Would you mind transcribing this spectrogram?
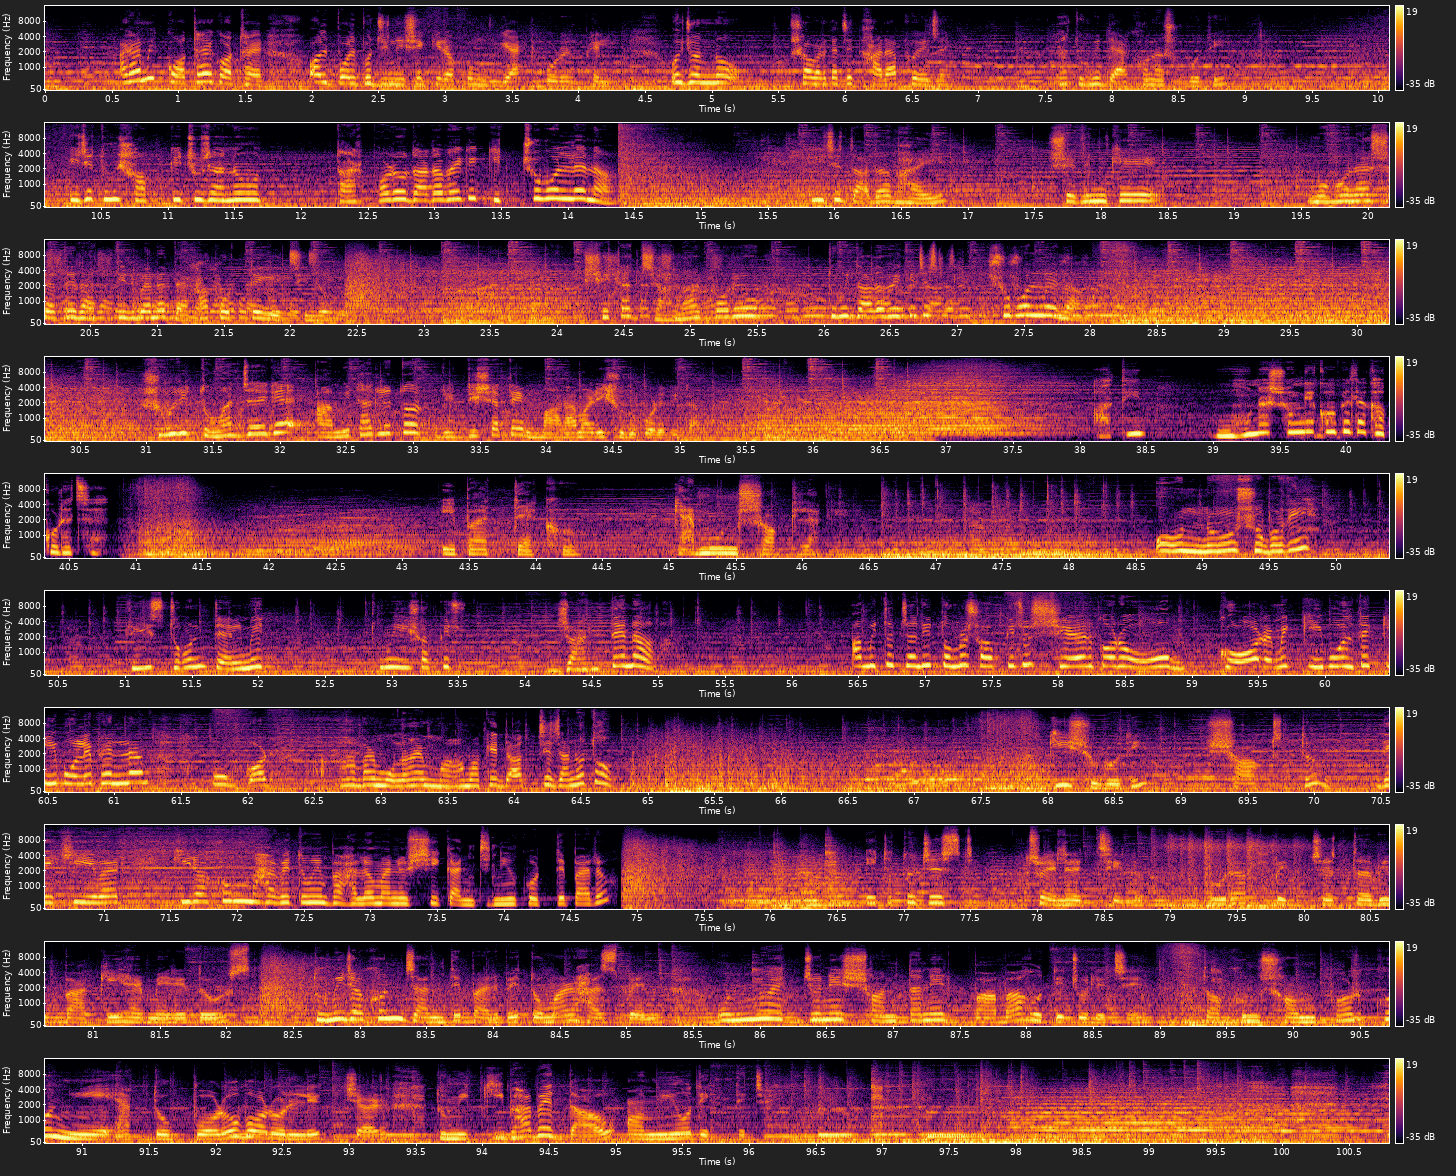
আর আমি কথায় কথায় অল্প অল্প জিনিসে কীরকম রিয়্যাক্ট করে ফেলি, ওই জন্য সবার কাছে খারাপ হয়ে যায়। না, তুমি দেখো না শুভদি এই যে তুমি সব কিছু জানো, তারপরেও দাদাভাইকে কিচ্ছু বললে না? এই যে দাদাভাই, সেদিনকে মোহনার সাথে রাত্রির বেলা দেখা করতে গেছিল। সেটা জানার পরেও তুমি দাদাভাইকে জাস্ট কিছু বললে না। শুভরি তোমার জায়গায় আমি থাকলে তো রিদ্ধির সাথে মারামারি শুরু করে দিতাম। আদি মোহনার সঙ্গে কবে দেখা করেছে? এবার দেখো কেমন শখ লাগে। ও নো শুভদি প্লিজ ডোন্ট টেল মি তুমি এইসব কিছু জানতে না? আমি তো জানি তোমরা সব কিছু শেয়ার করো। ও গড, আমি কি বলতে কি বলে ফেললাম? ও গড, আমার মনে হয় মা আমাকে ডাকছে, জানো তো? কি শুভদি শকড তো? দেখি এবার কীরকম ভাবে তুমি ভালো মানুষই কন্টিনিউ করতে পারো? এটা তো জাস্ট ট্রেলার ছিল। পুরা পিকচার তো अभी বাকি হ্যাঁ মেরে দোস্ত তুমি যখন জানতে পারবে তোমার হাজবেন্ড অন্য একজনের সন্তানের বাবা হতে চলেছে তখন সম্পর্ক নিয়ে এত বড় বড় লেকচার তুমি কীভাবে দাও আমিও দেখতে চাই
